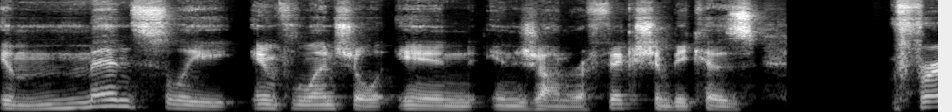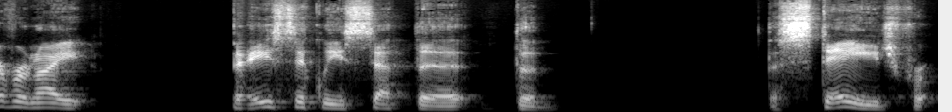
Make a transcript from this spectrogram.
immensely influential in in genre fiction because Forever Knight basically set the the the stage for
